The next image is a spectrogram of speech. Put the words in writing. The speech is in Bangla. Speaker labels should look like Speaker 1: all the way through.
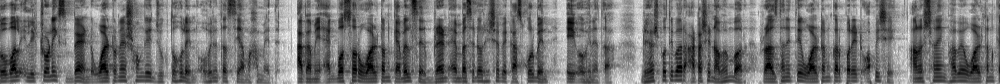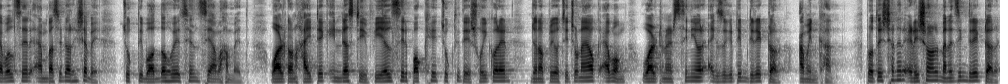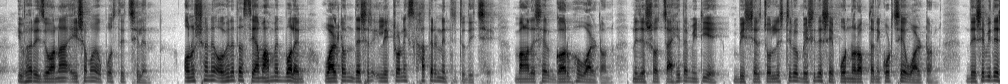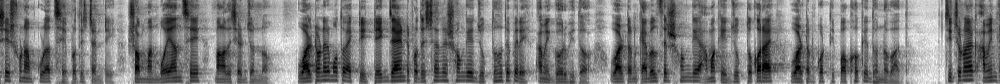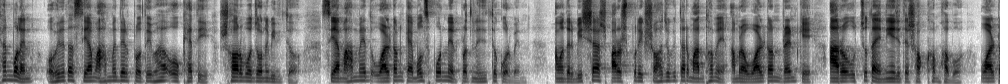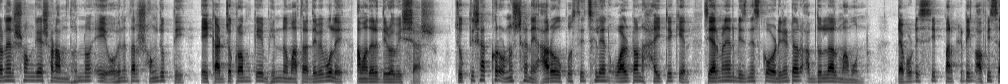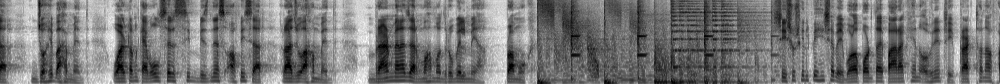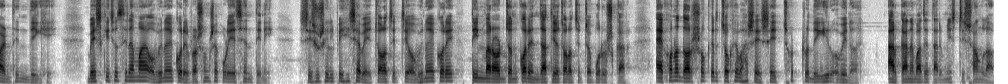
Speaker 1: গ্লোবাল ইলেকট্রনিক্স ব্র্যান্ড ওয়ালটনের সঙ্গে যুক্ত হলেন অভিনেতা সিয়াম আহমেদ। আগামী এক বছর ওয়ালটন ক্যাবেলসের ব্র্যান্ড অ্যাম্বাসেডর হিসেবে কাজ করবেন এই অভিনেতা। বৃহস্পতিবার আটাশে নভেম্বর রাজধানীতে ওয়ালটন কর্পোরেট অফিসে আনুষ্ঠানিকভাবে ওয়ালটন ক্যাবলসের অ্যাম্বাসেডর হিসেবে চুক্তিবদ্ধ হয়েছেন Siam Ahmed. Walton hi tech industry পিএলসির পক্ষে চুক্তিতে সই করেন জনপ্রিয় চিত্রনায়ক এবং ওয়ালটনের senior executive director Amin Khan. প্রতিষ্ঠানের additional managing director Eva Rizwana এই সময় উপস্থিত ছিলেন। অনুষ্ঠানে অভিনেতা সিয়াম আহমেদ বলেন, ওয়ালটন দেশের ইলেকট্রনিক্স খাতের নেতৃত্ব দিচ্ছে। বাংলাদেশের গর্ভ ওয়ালটন, নিজস্ব চাহিদা মিটিয়ে বিশ্বের চল্লিশটিরও বেশি দেশে পণ্য রপ্তানি করছে ওয়ালটন। দেশে বিদেশে সুনাম কুড়াচ্ছে প্রতিষ্ঠানটি। সম্মান বয়ে আনছে বাংলাদেশের জন্য। ওয়ালটনের মতো একটি টেক জায়ান্ট প্রতিষ্ঠানের সঙ্গে যুক্ত হতে পেরে আমি গর্বিত। ওয়ালটন ক্যাবলসের সঙ্গে আমাকে যুক্ত করায় ওয়ালটন কর্তৃপক্ষকে ধন্যবাদ। চিত্রনায়ক আমিন খান বলেন, অভিনেতা সিয়াম আহমেদের প্রতিভা ও খ্যাতি সর্বজনবিদিত। সিয়াম আহমেদ ওয়ালটন ক্যাবলস পণ্যের প্রতিনিধিত্ব করবেন। আমাদের বিশ্বাস, পারস্পরিক সহযোগিতার মাধ্যমে আমরা ওয়ালটন ব্র্যান্ডকে আরও উচ্চতায় নিয়ে যেতে সক্ষম হব। ওয়ালটনের সঙ্গে স্বনামধন্য এই অভিনেতার সংযুক্তি এই কার্যক্রমকে ভিন্ন মাত্রা দেবে বলে আমাদের দৃঢ় বিশ্বাস। চুক্তি স্বাক্ষর অনুষ্ঠানে আরও উপস্থিত ছিলেন ওয়ালটন হাইটেকের চেয়ারম্যানের business coordinator Abdullah Al Mamun, deputy chief marketing officer Zoheb Ahmed, Walton ক্যাবলসের chief business officer Raju Ahmed, brand manager Mohammad Rubel Mia প্রমুখ। শিশুশিল্পী হিসেবে বড় পর্দায় পা রাখেন অভিনেত্রী প্রার্থনা ফারদিন দিঘি। বেশ কিছু সিনেমায় অভিনয় করে প্রশংসা কুড়িয়েছেন তিনি। শিশুশিল্পী হিসেবে চলচ্চিত্রে অভিনয় করে তিনবার অর্জন করেন জাতীয় চলচ্চিত্র পুরস্কার। এখনও দর্শকের চোখে ভাসে সেই ছোট্ট দিঘির অভিনয়। আর কানে বাজে তার মিষ্টি সংলাপ।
